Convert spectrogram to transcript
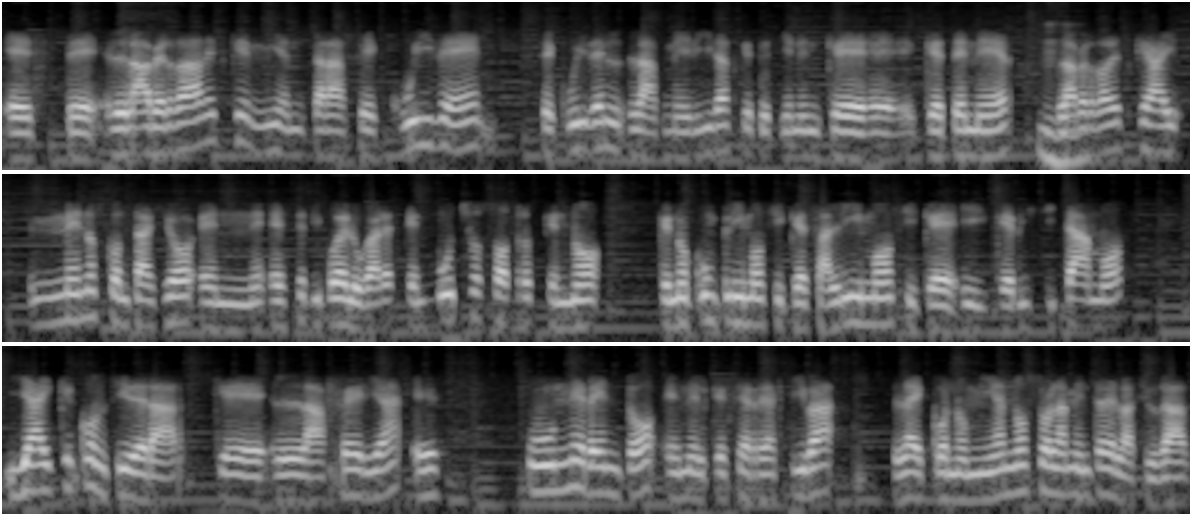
Este, la verdad es que mientras se cuiden se cuiden las medidas que se tienen que, que tener. Uh -huh. La verdad es que hay menos contagio en este tipo de lugares que en muchos otros que no que no cumplimos y que salimos y que y que visitamos y hay que considerar que la feria es un evento en el que se reactiva la economía no solamente de la ciudad,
